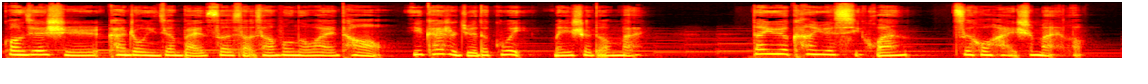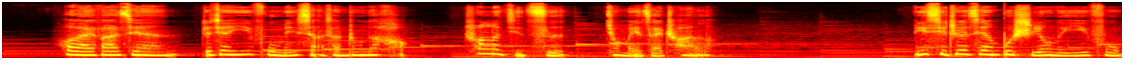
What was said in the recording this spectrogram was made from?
逛街时看中一件白色小香风的外套，一开始觉得贵，没舍得买，但越看越喜欢，最后还是买了。后来发现这件衣服没想象中的好，穿了几次就没再穿了。比起这件不实用的衣服。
